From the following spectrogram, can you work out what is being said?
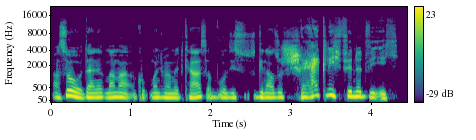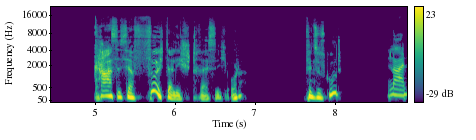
Ach so, deine Mama guckt manchmal mit Cars, obwohl sie es genauso schrecklich findet wie ich. Cars ist ja fürchterlich stressig, oder? Findest du es gut? nein.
